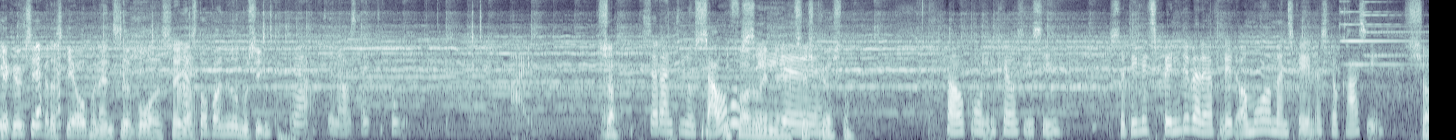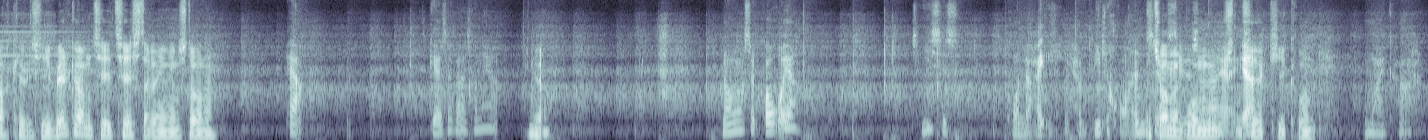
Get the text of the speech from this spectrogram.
Jeg kan jo ikke se, hvad der sker over på den anden side af bordet, så jeg står bare og nyder musikken. Ja, den er også rigtig god. Ej, Så, så er der en nu dinosaurus får du en i øh, øh, testkørsel. baggrunden, kan jeg også lige sige. Så det er lidt spændende, hvad det er for et område, man skal ind og slå græs i. Så kan vi sige velkommen til testarenaen, står der. Skal jeg så gøre sådan her? Ja. Nå, så går jeg. Jesus. Åh oh, nej, jeg er vildt råden. Jeg til tror, man bruger sådan her. musen ja. til at kigge rundt. Oh my god.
